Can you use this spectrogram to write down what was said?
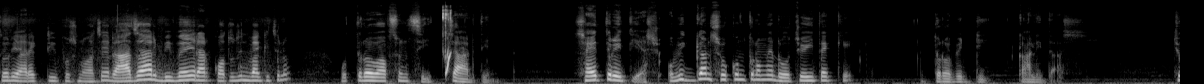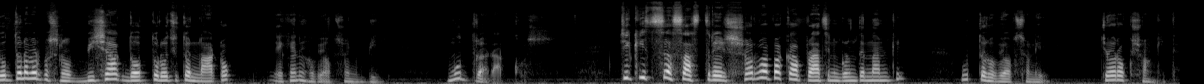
সরি, আরেকটি প্রশ্ন আছে, রাজার বিবাহের আর কতদিন বাকি ছিল? উত্তর হবে অপশন সি, চার দিন। সাহিত্যের ইতিহাস, অভিজ্ঞান শকুন্তলমের রচয়িতাকে উত্তর হবে ডি কালিদাস। চোদ্দ নম্বর প্রশ্ন, বিশাখ দত্ত রচিত নাটক এখানে হবে অপশন বি মুদ্রা রাক্ষস। চিকিৎসা শাস্ত্রের সর্বাপাকা প্রাচীন গ্রন্থের নাম কি? উত্তর হবে অপশন এ চরক সংহিতা।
